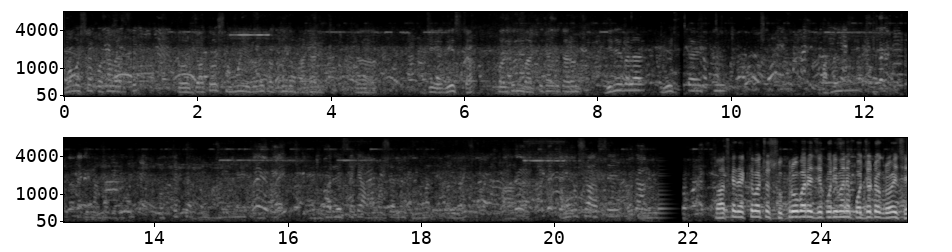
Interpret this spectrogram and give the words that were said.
অমাবস্যার কথা লাগছে। তো যত সময় এগোবে তত কিন্তু ভাটার যে রেসটা কন্টিনিউ বাড়তে থাকবে, কারণ দিনের বেলা রেসটা একটু তো আজকে দেখতে পাচ্ছ শুক্রবারে যে পরিমাণে পর্যটক রয়েছে,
